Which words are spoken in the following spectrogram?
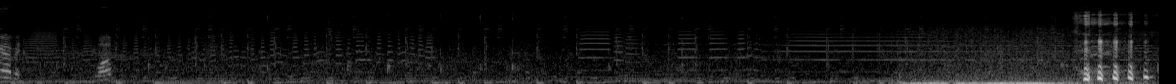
Damn it. What?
